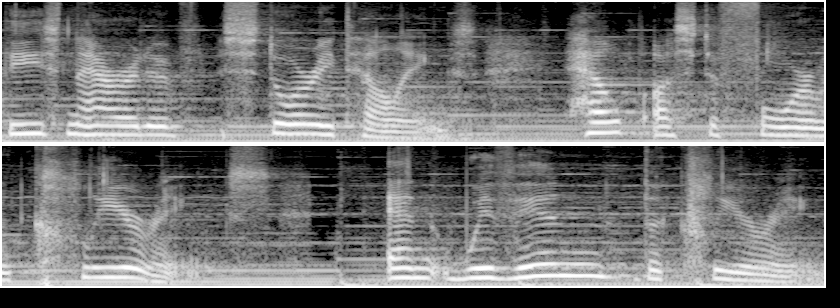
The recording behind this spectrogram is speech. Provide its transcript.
These narrative storytellings help us to form clearings. And within the clearing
